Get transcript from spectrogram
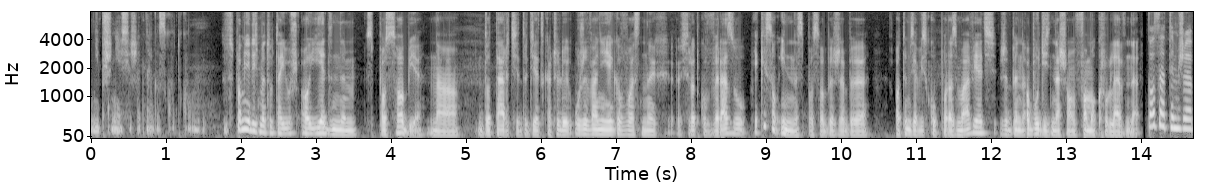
nie przyniesie żadnego skutku. Wspomnieliśmy tutaj już o jednym sposobie na dotarcie do dziecka, czyli używanie jego własnych środków wyrazu. Jakie są inne sposoby, żeby o tym zjawisku porozmawiać, żeby obudzić naszą FOMO królewnę. Poza tym, że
